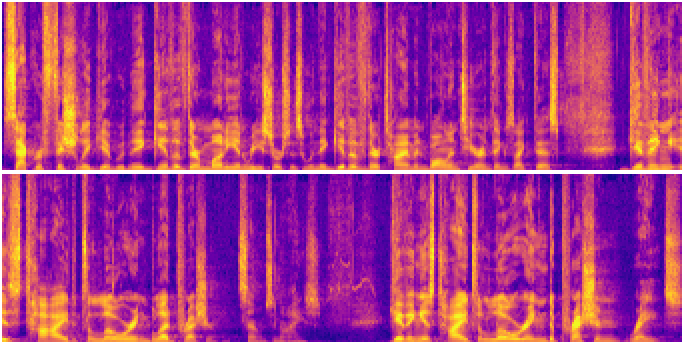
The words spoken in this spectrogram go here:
sacrificially give, when they give of their money and resources, when they give of their time and volunteer and things like this, giving is tied to lowering blood pressure. Sounds nice. Giving is tied to lowering depression rates.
